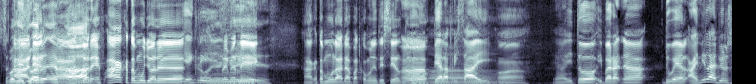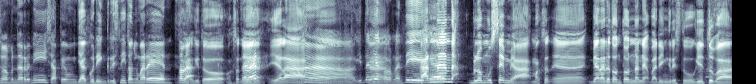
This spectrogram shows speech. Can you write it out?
sebagai Ah, juara dia, FA. ah, juara FA ketemu juara Inggris. Oh, iya, Premier. League. Nah, ketemulah dapat Community Shield tuh. Ah, Piala Perisai. Ah. Ya, itu ibaratnya duel. Ah inilah duel semua benar nih siapa yang jago di Inggris nih tahun kemarin. Betul lah? gitu Betul kan? maksudnya. Iyalah. Nah, kita lihat Nah, malam nanti. Karena kan? ndak belum musim ya, maksudnya biar ada tontonan ya Pak di Inggris tuh. Gitu Pak.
